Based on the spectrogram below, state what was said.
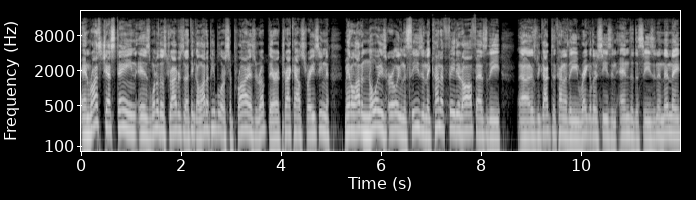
And Ross Chastain is one of those drivers that I think a lot of people are surprised are up there at Trackhouse Racing. Made a lot of noise early in the season. They kind of faded off as the uh, as we got to kind of the regular season end of the season, and then they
